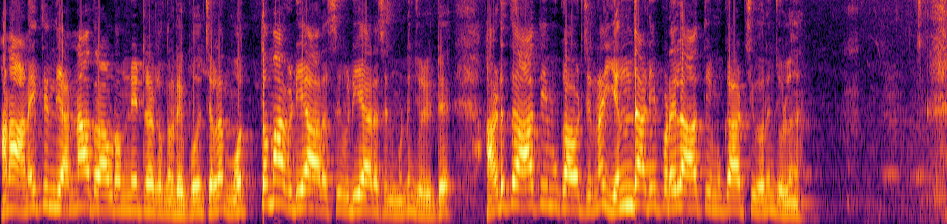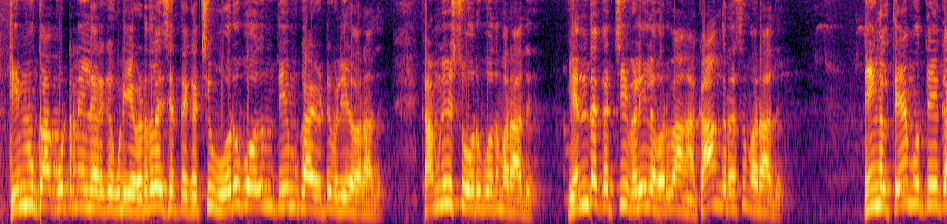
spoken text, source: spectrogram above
ஆனால் அனைத்து இந்திய அண்ணா திராவிட முன்னேற்ற கழகத்தினுடைய பொதுச்செயலர் மொத்தமாக விடிய அரசு விடிய அரசுன்னு மட்டும் சொல்லிட்டு அடுத்து அதிமுக ஆட்சினா எந்த அடிப்படையில் அதிமுக ஆட்சி வரும்னு சொல்லுங்கள் திமுக கூட்டணியில் இருக்கக்கூடிய விடுதலை சிறுத்தை கட்சி ஒருபோதும் திமுக விட்டு வெளியில் வராது. கம்யூனிஸ்ட் ஒருபோதும் வராது. எந்த கட்சி வெளியில் வருவாங்க? காங்கிரஸும் வராது. நீங்கள் தேமுதிக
